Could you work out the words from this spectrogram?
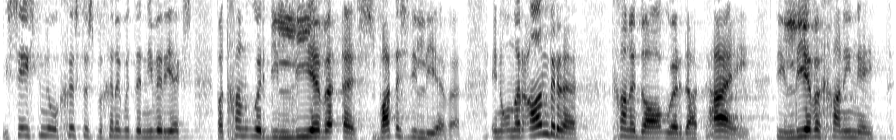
Die 16 Augustus begin ek met 'n nuwe reeks wat gaan oor die lewe is. Wat is die lewe? En onder andere gaan dit daaroor dat hy, die lewe gaan nie net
